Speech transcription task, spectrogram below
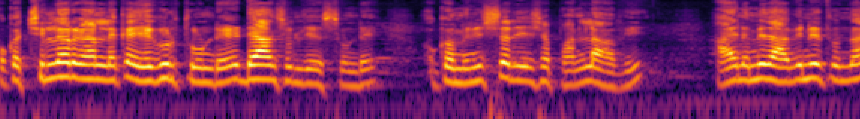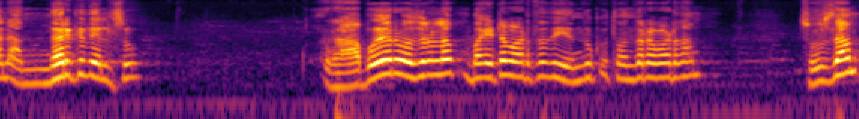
ఒక చిల్లర గాని లెక్క ఎగురుతుండే డ్యాన్సులు చేస్తుండే. ఒక మినిస్టర్ చేసే పనులు అవి. ఆయన మీద అవినీతి ఉందని అందరికీ తెలుసు. రాబోయే రోజులలో బయటపడుతుంది ఎందుకు తొందరపడదాం చూద్దాం.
